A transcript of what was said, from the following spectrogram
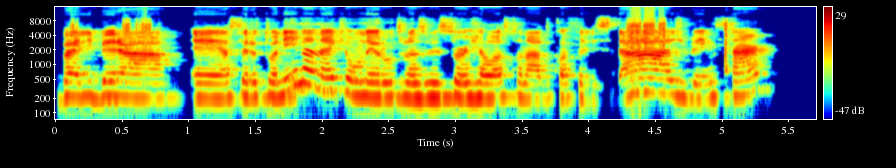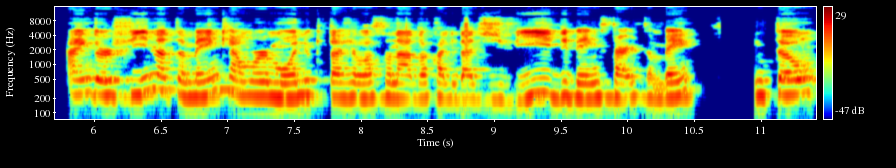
Vai liberar é, a serotonina, né, que é um neurotransmissor relacionado com a felicidade, bem-estar. A endorfina também, que é um hormônio que está relacionado à qualidade de vida e bem-estar também. Então,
